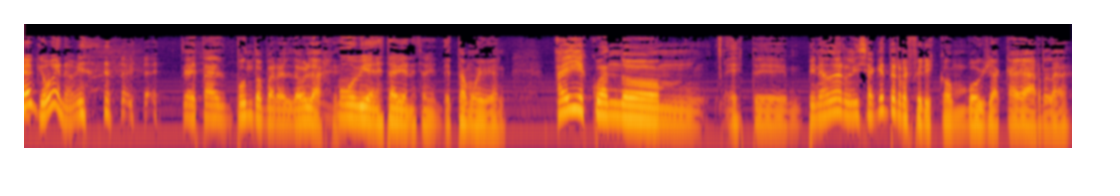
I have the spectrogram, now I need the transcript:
mirá qué bueno. Está el punto para el doblaje. Muy bien, está bien, está bien. Está muy bien. Ahí es cuando mm, este Pinador le dice, ¿a qué te referís con a cagarla?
